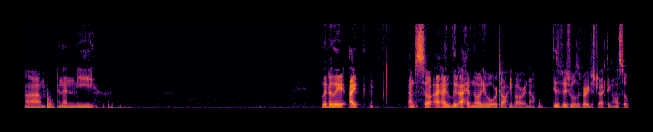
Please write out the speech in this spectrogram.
Um, and then me literally i i'm so i I, I have no idea what we're talking about right now. These visuals are very distracting also.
